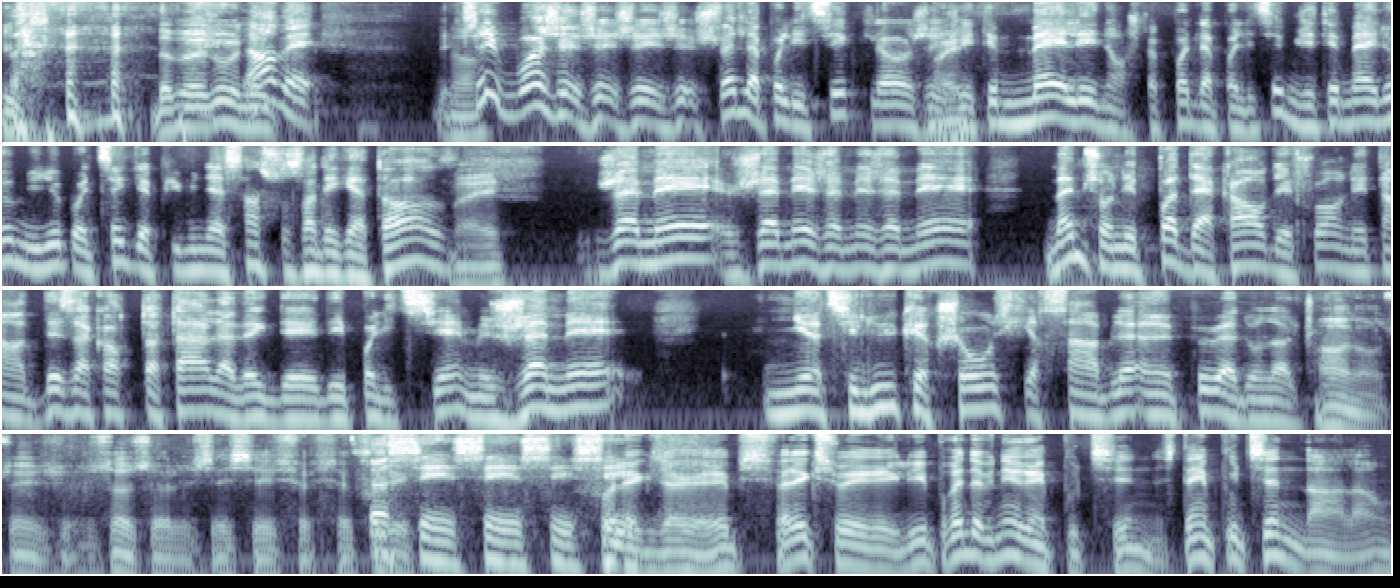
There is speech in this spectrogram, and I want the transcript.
non, mais. Tu sais, moi, je, fais de la politique, là. J'ai été mêlé. Non, je ne fais pas de la politique, mais j'ai été mêlé au milieu politique depuis 1974. Oui. Jamais, jamais, jamais, jamais, même si on n'est pas d'accord, des fois, on est en désaccord total avec des, politiciens, mais jamais n'y a-t-il eu quelque chose qui ressemblait un peu à Donald Trump? Ah non, c'est ça, c'est Ça, c'est... Il faut l'exagérer. Puis s'il fallait qu'il soit réélu, il pourrait devenir un Poutine. C'est un Poutine dans l'âme.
